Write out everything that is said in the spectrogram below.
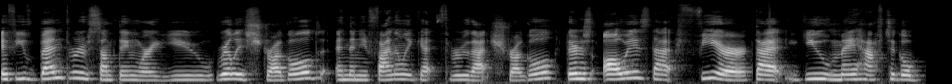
if you've been through something where you really struggled and then you finally get through that struggle, there's always that fear that you may have to go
